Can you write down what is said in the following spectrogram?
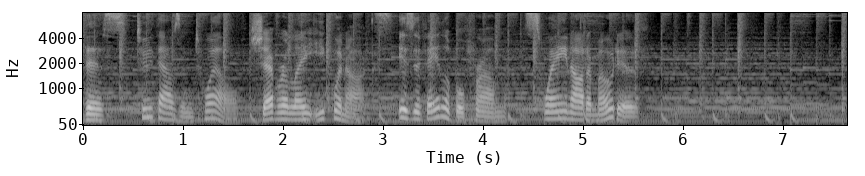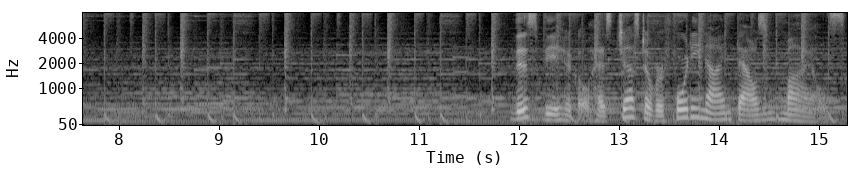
This 2012 Chevrolet Equinox is available from Swain Automotive. This vehicle has just over 49,000 miles.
